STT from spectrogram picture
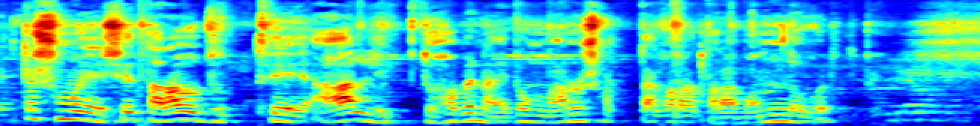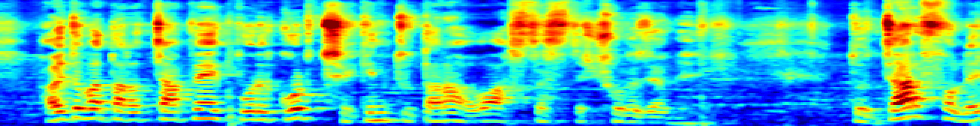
একটা সময় এসে তারাও যুদ্ধে আর লিপ্ত হবে না এবং মানুষ হত্যা করা তারা বন্ধ করে হয়তোবা তারা চাপে পড়ে করছে, কিন্তু তারাও আস্তে আস্তে সরে যাবে। তো যার ফলে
